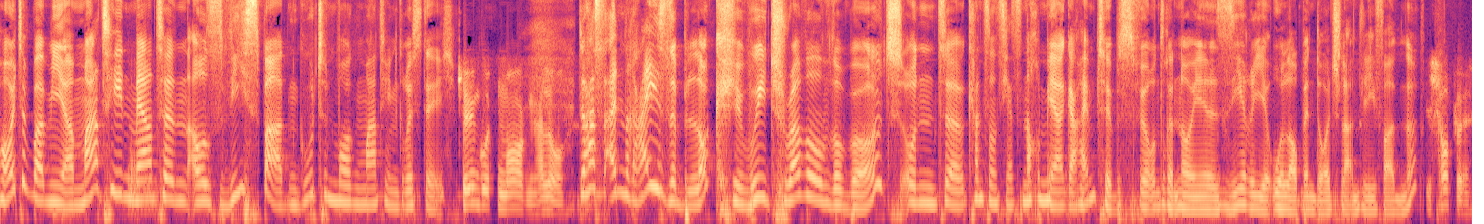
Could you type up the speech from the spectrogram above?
Heute bei mir Martin Merten aus Wiesbaden. Guten Morgen, Martin, grüß dich. Schönen guten Morgen, hallo. Du hast einen Reiseblog, We Travel the World, und äh, kannst uns jetzt noch mehr Geheimtipps für unsere neue Serie Urlaub in Deutschland liefern, ne? Ich hoffe.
